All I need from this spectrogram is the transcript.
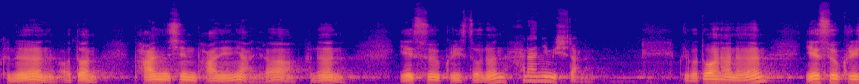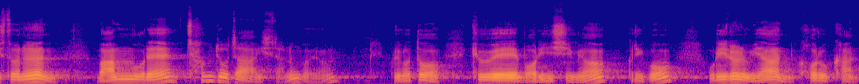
그는 어떤 반신반인이 아니라 그는 예수 그리스도는 하나님이시라는 거예요. 그리고 또 하나는 예수 그리스도는 만물의 창조자이시라는 거예요. 그리고 또 교회의 머리이시며 그리고 우리를 위한 거룩한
